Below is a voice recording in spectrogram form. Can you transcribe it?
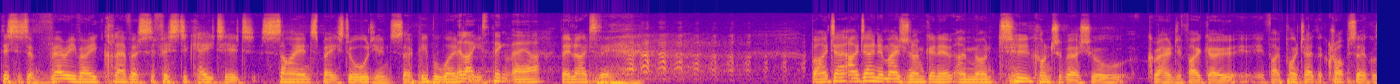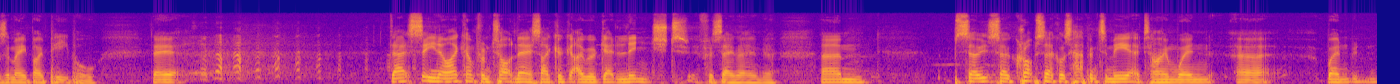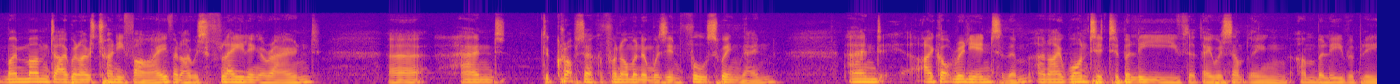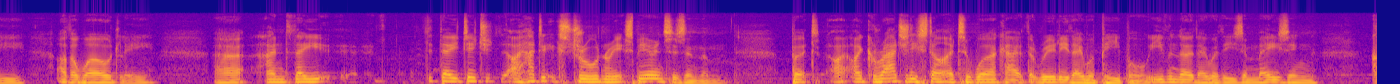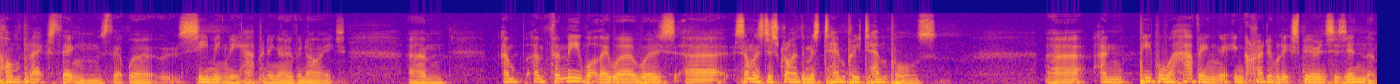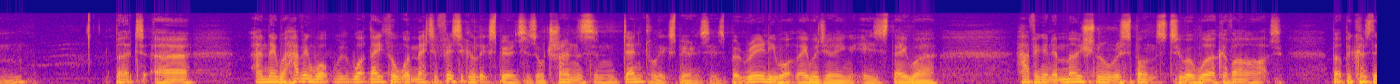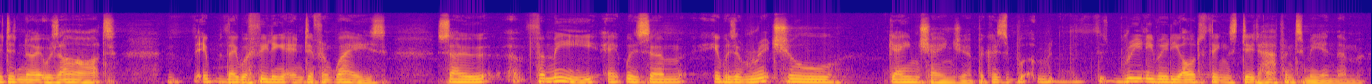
this is a very, very clever, sophisticated, science-based audience. So people won't They like be, to think they are. They like to think. But I don't, I don't imagine I'm going to. I'm on too controversial ground if I go if I point out that crop circles are made by people. They're, that's you know I come from Totnes. I could I would get lynched for saying that. Um, so so crop circles happened to me at a time when uh, when my mum died when I was 25 and I was flailing around, uh, and the crop circle phenomenon was in full swing then. And I got really into them, and I wanted to believe that they were something unbelievably otherworldly. Uh, and they, they did. I had extraordinary experiences in them, but I, I, gradually started to work out that really they were people, even though they were these amazing, complex things that were seemingly happening overnight. Um, and, and, for me, what they were was uh, someone's described them as temporary temples. Uh, and people were having incredible experiences in them, but uh, and they were having what what they thought were metaphysical experiences or transcendental experiences. But really, what they were doing is they were having an emotional response to a work of art. But because they didn't know it was art, it, they were feeling it in different ways. So uh, for me, it was um, it was a ritual game changer because really, really odd things did happen to me in them.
